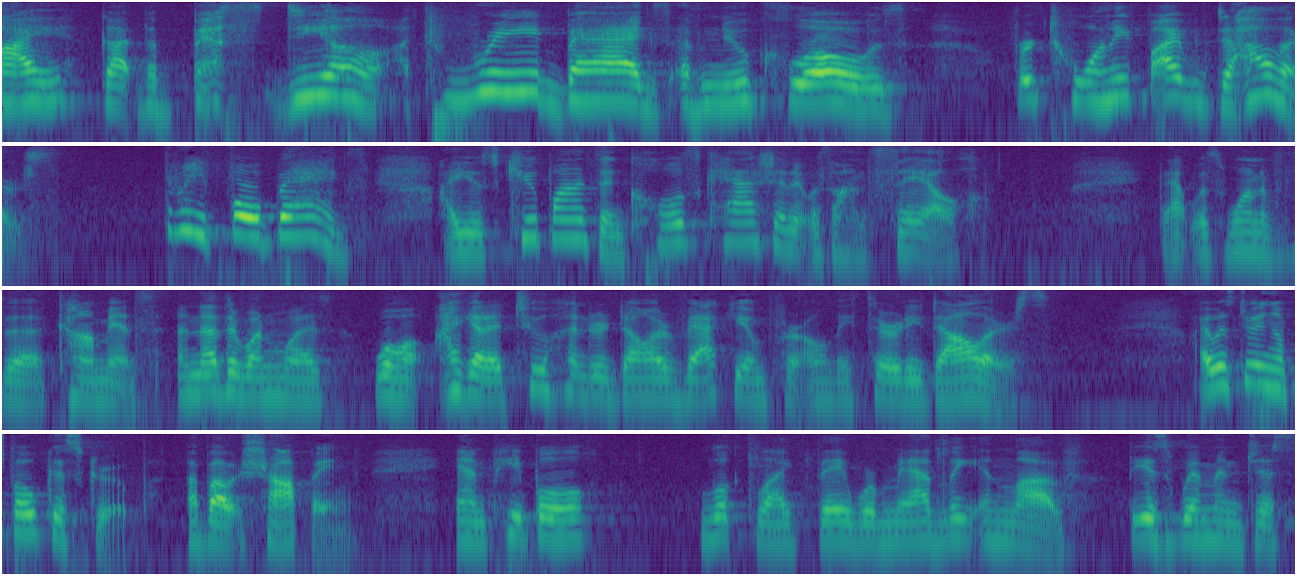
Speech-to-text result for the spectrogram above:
I got the best deal three bags of new clothes for $25. Three full bags. I used coupons and Kohl's Cash and it was on sale. That was one of the comments. Another one was, Well, I got a $200 vacuum for only $30. I was doing a focus group about shopping, and people looked like they were madly in love these women just,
